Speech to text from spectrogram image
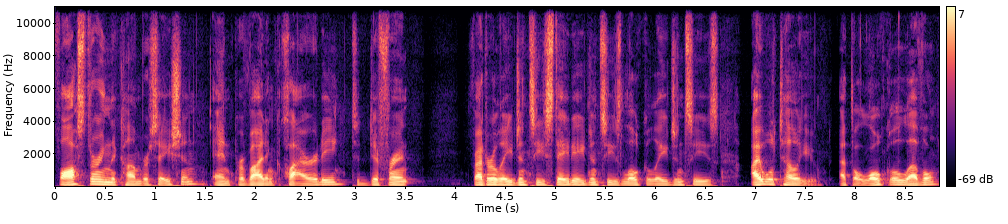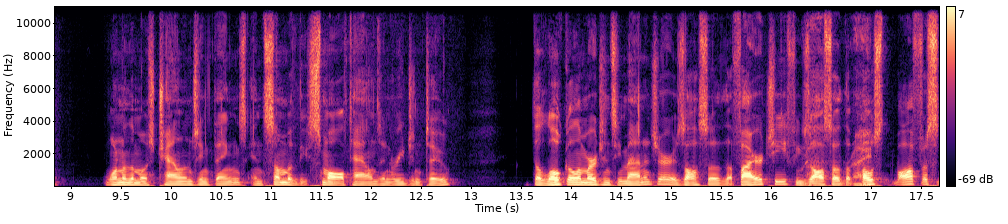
fostering the conversation and providing clarity to different federal agencies, state agencies, local agencies. I will tell you, at the local level, one of the most challenging things in some of these small towns in Region 2 the local emergency manager is also the fire chief. He's also the post office,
